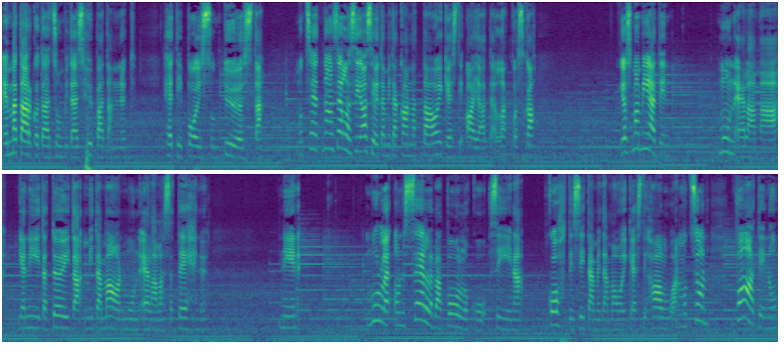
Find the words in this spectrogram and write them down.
En mä tarkoita, että sun pitäisi hypätä nyt heti pois sun työstä, mutta se, että ne on sellaisia asioita, mitä kannattaa oikeasti ajatella, koska jos mä mietin mun elämää ja niitä töitä, mitä mä oon mun elämässä tehnyt, niin mulle on selvä polku siinä kohti sitä, mitä mä oikeasti haluan, mutta se on vaatinut,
